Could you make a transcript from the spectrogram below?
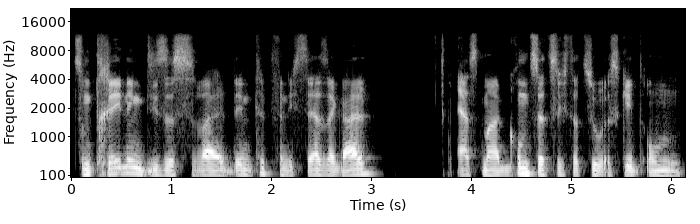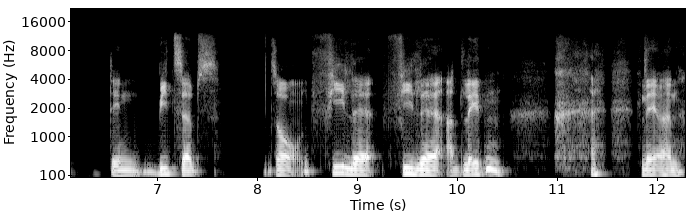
zum Training, dieses, weil den Tipp finde ich sehr, sehr geil. Erstmal grundsätzlich dazu, es geht um den Bizeps. So, und viele, viele Athleten nehmen,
